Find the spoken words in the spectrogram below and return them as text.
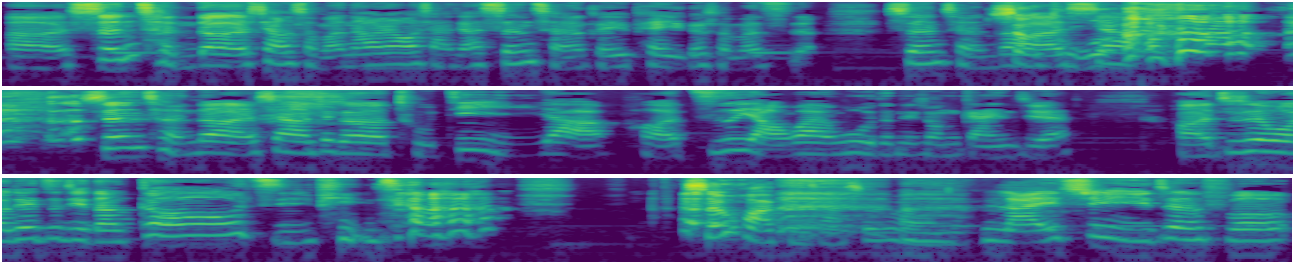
呃，深沉的像什么呢？让我想一下，深沉可以配一个什么词？深沉的像，深沉的像这个土地一样，好滋养万物的那种感觉。好，这是我对自己的高级评价。升华评价，升华评价。来去一阵风，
